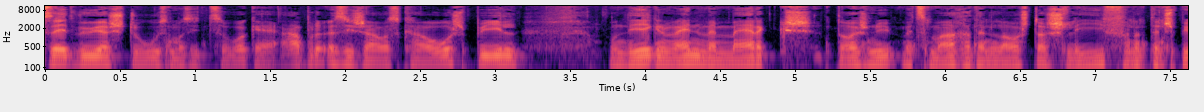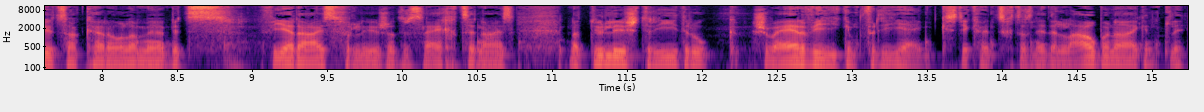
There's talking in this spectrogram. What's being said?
sieht wüst aus, muss ich zugeben. Aber es ist auch ein K.O.-Spiel. Und irgendwann, wenn du merkst, da ist nichts mehr zu machen, dann du das schleifen. Und dann spielt es auch keine Rolle mehr, ob du jetzt 4-1 verlierst oder 16-1. Natürlich ist der Eindruck schwerwiegend für die Yankees. Die können sich das nicht erlauben eigentlich.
